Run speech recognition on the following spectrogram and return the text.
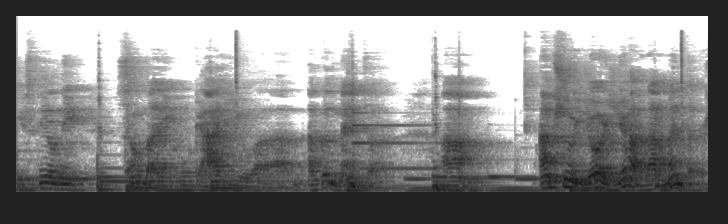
You still need somebody who guide you, uh, a good mentor. Um, I'm sure George, you have a lot of mentors.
